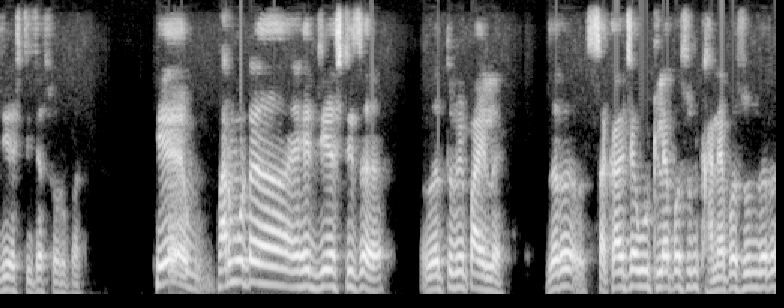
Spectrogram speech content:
जीएसटीच्या स्वरूपात. हे फार मोठं हे जीएसटीचं जर तुम्ही पाहिलं जर सकाळच्या उठल्यापासून खाण्यापासून जर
